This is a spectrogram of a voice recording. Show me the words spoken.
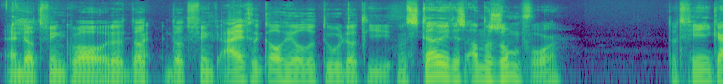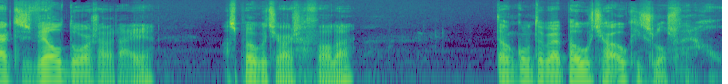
En dat vind ik wel, dat, dat, dat vind ik eigenlijk al heel de tour dat hij. Want stel je het dus andersom voor. Dat Vingegaard dus wel door zou rijden. Als Pogacar is gevallen. Dan komt er bij Pogacar ook iets los van. "Oh,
